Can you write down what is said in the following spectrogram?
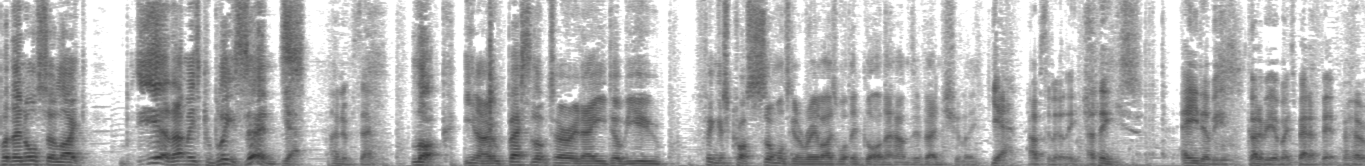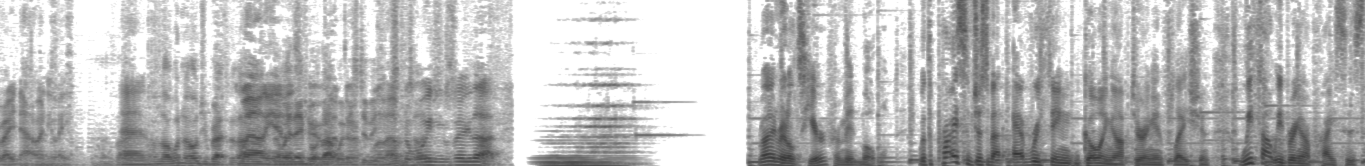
But then also like, yeah, that makes complete sense. yeah, hundred percent. Look, you know, best of luck to her in AEW. Fingers crossed, someone's going to realise what they've got on their hands eventually. Yeah, absolutely. I think AEW's got to be a much better fit for her right now. Anyway. Um, I wouldn't hold your breath with that. well, yeah, the way that's they true. book that We'll women's have to- division. We'll to sometimes. wait and see that. Ryan Reynolds here from Mint Mobile. With the price of just about everything going up during inflation, we thought we'd bring our prices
